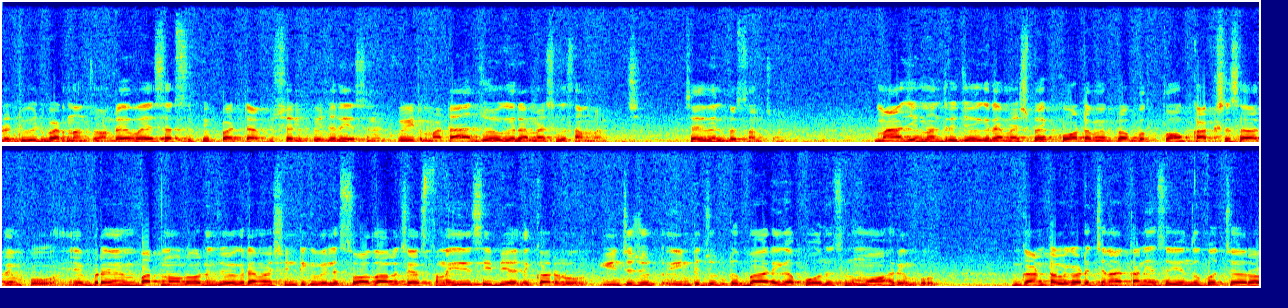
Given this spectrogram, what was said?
ట్వీట్ పెడతాం చూడండి. వైఎస్ఆర్సీపీ పార్టీ అఫీషియల్ పేజీలో వేసిన ట్వీట్ మాట జోగి రమేష్కి సంబంధించి. చదివి వినిపిస్తాం చూడండి. మాజీ మంత్రి జోగి రమేష్పై కూటమి ప్రభుత్వం కక్ష సాధింపు. ఇబ్రహీంపట్నంలోని జోగి రమేష్ ఇంటికి వెళ్ళి సోదాలు చేస్తున్న ఏసీబీ అధికారులు. ఇంటి చుట్టూ ఇంటి చుట్టూ భారీగా పోలీసులు మోహరింపు. గంటలు గడిచినా కనీసం ఎందుకు వచ్చారో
